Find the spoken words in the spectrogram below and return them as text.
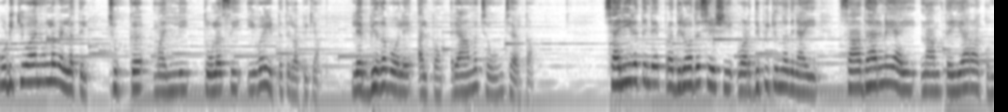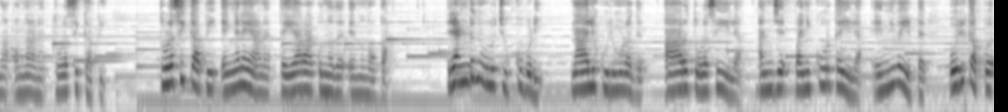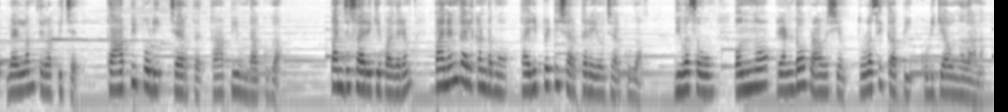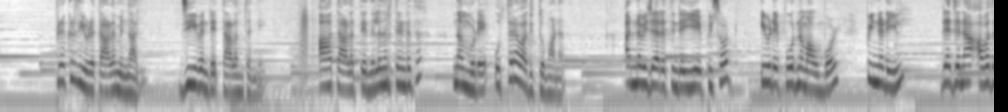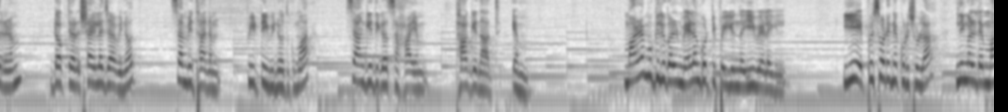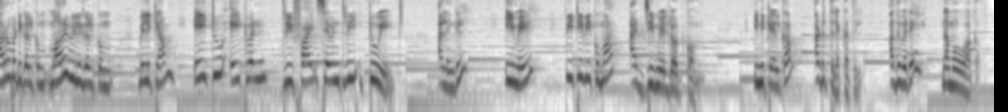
കുടിക്കുവാനുള്ള വെള്ളത്തിൽ ചുക്ക് മല്ലി തുളസി ഇവ ഇട്ട് തിളപ്പിക്കാം. ലഭ്യത പോലെ അല്പം രാമച്ചവും ചേർക്കാം. ശരീരത്തിന്റെ പ്രതിരോധശേഷി വർദ്ധിപ്പിക്കുന്നതിനായി സാധാരണയായി നാം തയ്യാറാക്കുന്ന ഒന്നാണ് തുളസിക്കാപ്പി. തുളസിക്കാപ്പി എങ്ങനെയാണ് തയ്യാറാക്കുന്നത് എന്ന് നോക്കാം. രണ്ട് നുള്ളു ചുക്കുപൊടി നാല് കുരുമുളക് ആറ് തുളസിയില അഞ്ച് പനിക്കൂർക്കയില എന്നിവയിട്ട് ഒരു കപ്പ് വെള്ളം തിളപ്പിച്ച് കാപ്പിപ്പൊടി ചേർത്ത് കാപ്പി ഉണ്ടാക്കുക. പഞ്ചസാരയ്ക്ക് പകരം പനം കൽക്കണ്ടമോ കരിപ്പെട്ടി ശർക്കരയോ ചേർക്കുക. ദിവസവും ഒന്നോ രണ്ടോ പ്രാവശ്യം തുളസിക്കാപ്പി കുടിക്കാവുന്നതാണ്. പ്രകൃതിയുടെ താളമെന്നാൽ ജീവന്റെ താളം തന്നെ. ആ താളത്തെ നിലനിർത്തേണ്ടത് നമ്മുടെ ഉത്തരവാദിത്വമാണ്. അന്നവിചാരത്തിന്റെ ഈ എപ്പിസോഡ് ഇവിടെ പൂർണമാവുമ്പോൾ പിന്നണിയിൽ രചന അവതരണം ഡോക്ടർ ശൈലജ വിനോദ് സംവിധാനം പി ടി വിനോദ് കുമാർ സാങ്കേതിക സഹായം ഭാഗ്യനാഥ് എം. മഴമുകിലുകൾ മേളം കൊട്ടി പെയ്യുന്ന ഈ വേളയിൽ ഈ എപ്പിസോഡിനെ കുറിച്ചുള്ള നിങ്ങളുടെ മറുപടികൾക്കും മറുവിളികൾക്കും വിളിക്കാം eight two eight one three five seven three two eight അല്ലെങ്കിൽ email P T V Kumar at gmail dot com ഇനി കേൾക്കാം അടുത്ത ലക്കത്തിൽ. അതുവരെ നമോവാകം.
